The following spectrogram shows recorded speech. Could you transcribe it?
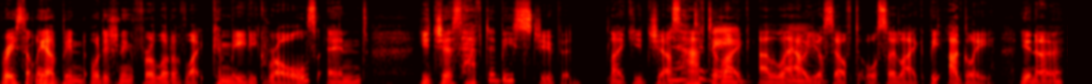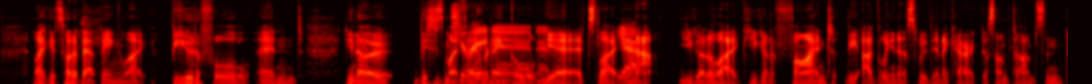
recently I've been auditioning for a lot of like comedic roles and you just have to be stupid. Like you just have have, to to, like allow Mm. yourself to also like be ugly, you know? Like it's not about being like beautiful and you know, this is my favorite angle. And- Yeah, it's like Yeah. nah, you got to like you got to find the ugliness within a character sometimes and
